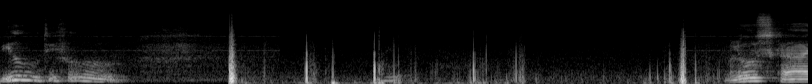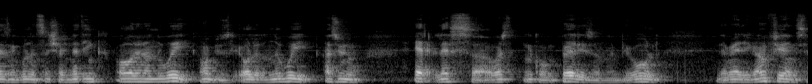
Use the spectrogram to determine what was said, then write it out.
beautiful. Blue skies and golden sunshine. I all along the way, obviously, all along the way, as you know, are less hours in comparison and behold the American friends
